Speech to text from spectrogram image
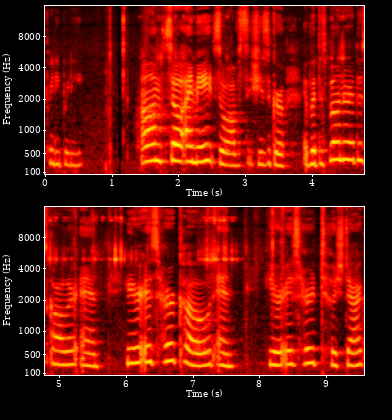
pretty, pretty. Um, so I made, so obviously she's a girl. I put this boner at this collar, and here is her code, and here is her tush tag.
